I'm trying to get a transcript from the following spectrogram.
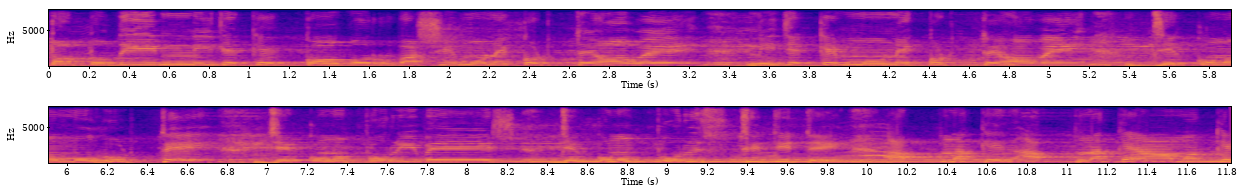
ততদিন নিজেকে কবরবাসী মনে করতে হবে, নিজেকে মনে করতে হবে যে কোনো মুহূর্তে, যে কোনো পরিবেশ, যে কোনো পরিস্থিতিতে আপনাকে আপনাকে আমাকে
